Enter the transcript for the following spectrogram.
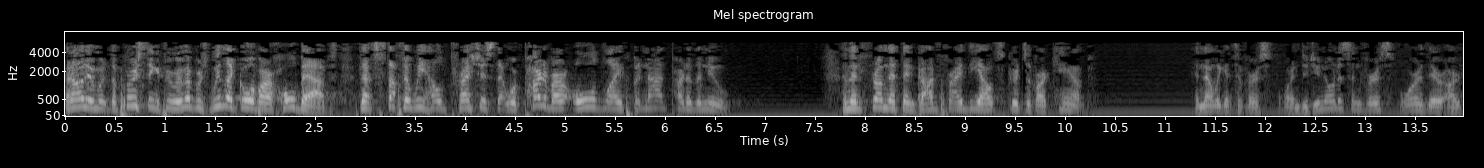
And the first thing, if you remember, is we let go of our hobabs, that stuff that we held precious, that were part of our old life, but not part of the new. And then from that, then God fried the outskirts of our camp. And now we get to verse 4. And did you notice in verse 4 there are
